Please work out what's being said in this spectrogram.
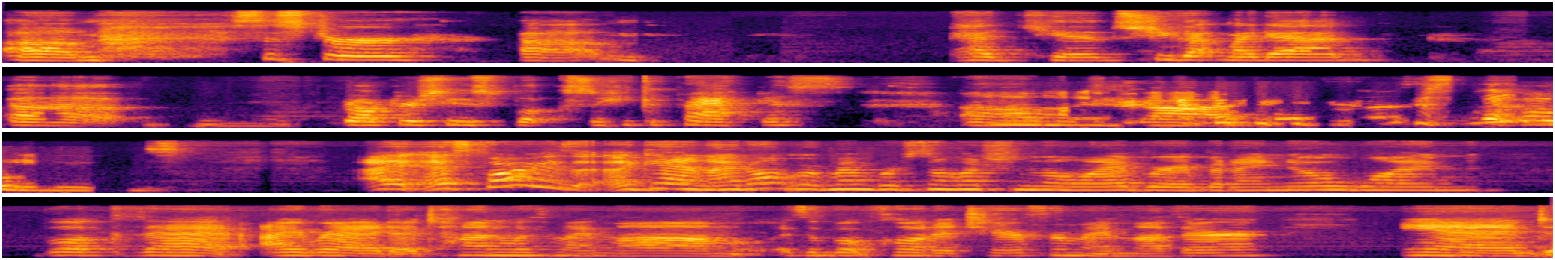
um, sister um, had kids, she got my dad uh, Dr. Seuss books so he could practice. Um, oh my god! I, as far as again, I don't remember so much from the library, but I know one book that I read a ton with my mom is a book called A Chair for My Mother. And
